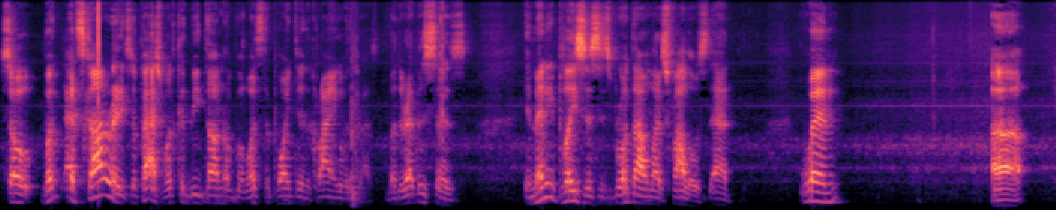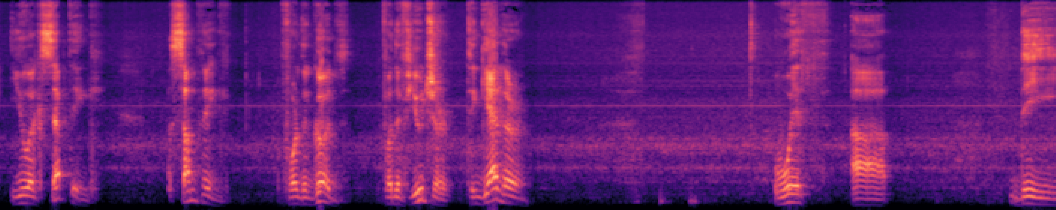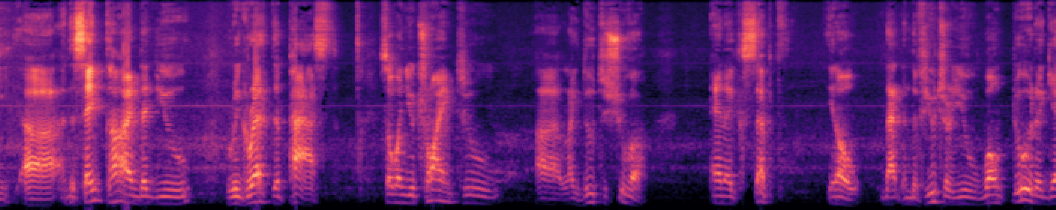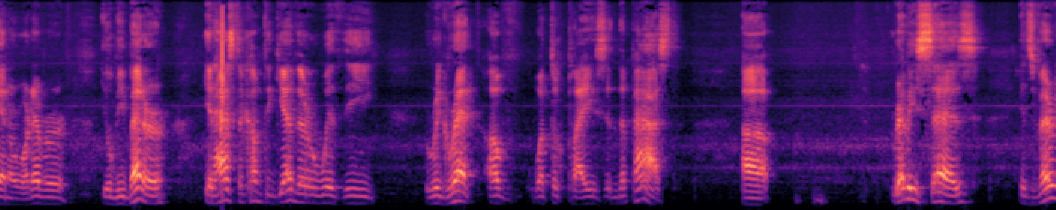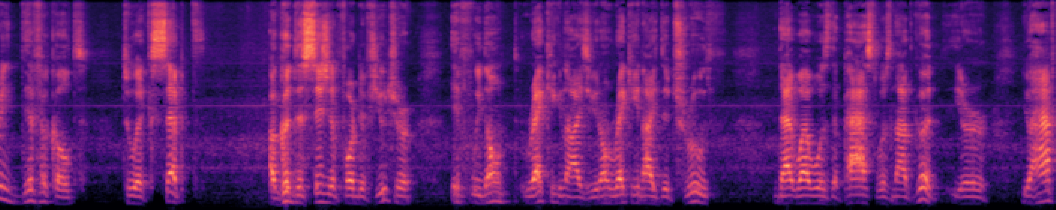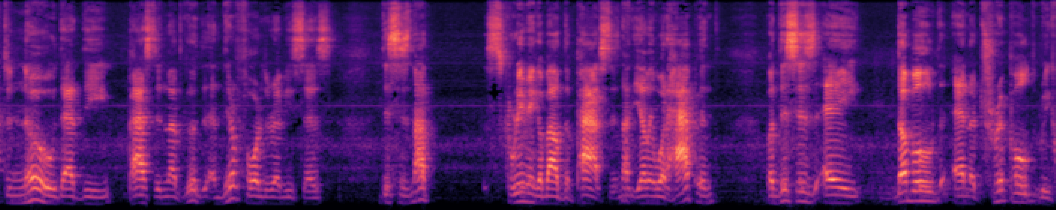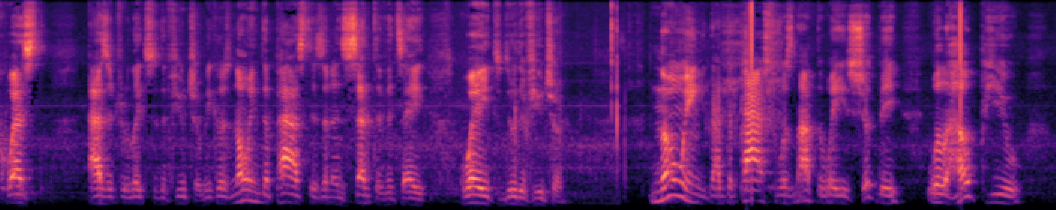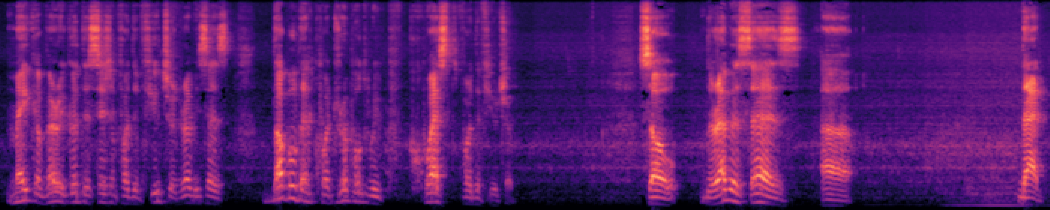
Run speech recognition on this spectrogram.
So, but it's gone already. It's the past. What could be done? What's the point in crying over the past? But the Rebbe says, in many places, it's brought down as follows: that when uh, you accepting something for the good, for the future, together with uh, the uh, at the same time that you regret the past. So when you're trying to uh, like do teshuva and accept, you know, that in the future you won't do it again or whatever, you'll be better. it has to come together with the regret of what took place in the past. Uh, Rebbe says it's very difficult to accept a good decision for the future if we don't recognize, if you don't recognize the truth that what was the past was not good. You're you have to know that the past is not good, and therefore the Rebbe says this is not screaming about the past, it's not yelling what happened, but this is a doubled and a tripled request as it relates to the future, because knowing the past is an incentive, it's a way to do the future. Knowing that the past was not the way it should be will help you make a very good decision for the future. The Rebbe says, doubled and quadrupled request for the future. So the Rebbe says uh, that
